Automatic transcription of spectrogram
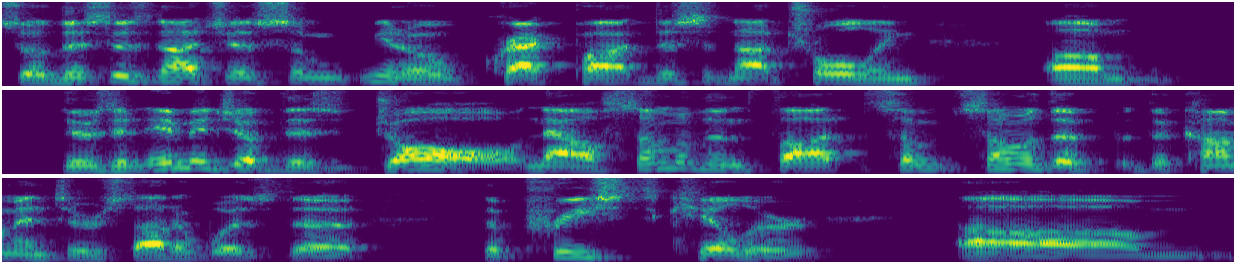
so this is not just some, you know, crackpot. This is not trolling. Um, there's an image of this doll. Now, some of them thought some some of the the commenters thought it was the the priest killer. Um,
